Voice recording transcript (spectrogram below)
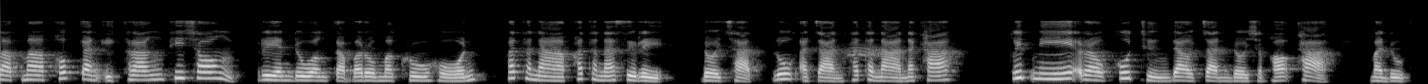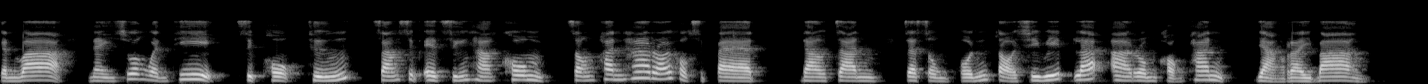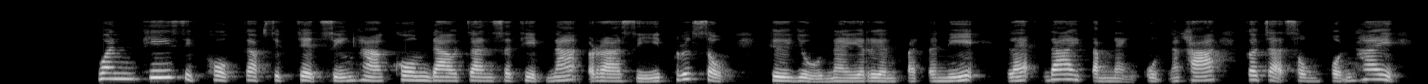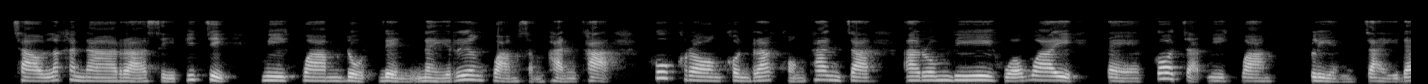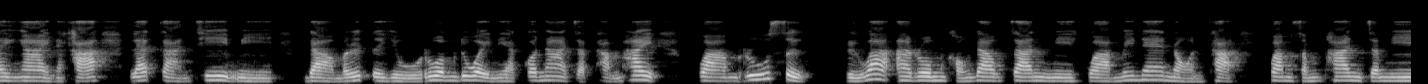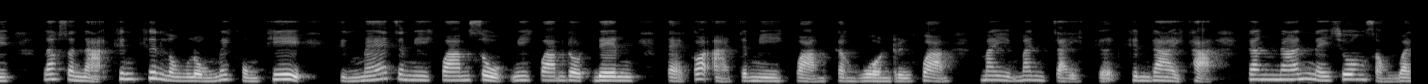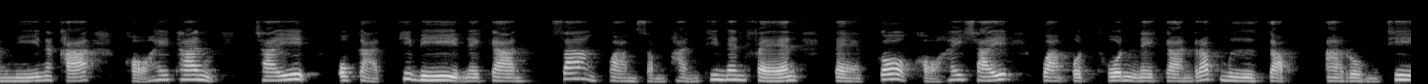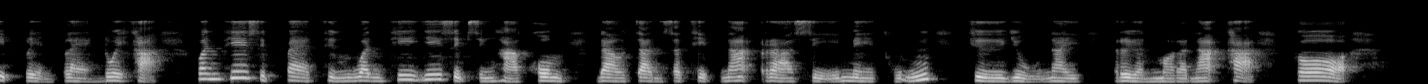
กลับมาพบกันอีกครั้งที่ช่องเรียนดวงกับบรมครูโหน พัฒนาพัฒนาสิริ โดยฉัดลูกอาจารย์พัฒนานะคะ คลิปนี้เราพูดถึงดาวจันทร์โดยเฉพาะค่ะ มาดูกันว่าในช่วงวันที่ 16 ถึง 31 สิงหาคม 2568 ดาวจันทร์จะส่งผลต่อชีวิตและอารมณ์ของท่านอย่างไรบ้าง วันที่ 16 กับ 17 สิงหาคมดาวจันทร์สถิตณราศีพฤษภคืออยู่ในเรือนปัตตนิและได้ตำแหน่งอุดนะคะ ก็จะส่งผลให้ชาวลัคนาราศีพิจิก มีความโดดเด่นในเรื่องความสัมพันธ์ค่ะ คู่ครองคนรักของท่านจะอารมณ์ดีหัวไวแต่ก็จะมีความ เปลี่ยนใจได้ง่ายนะคะ และการที่มีดาวมฤตยูร่วมด้วยเนี่ยก็น่าจะทำให้ความรู้สึก หรือว่าอารมณ์ของดาวจันทร์มีความไม่แน่นอนค่ะ ความสัมพันธ์จะมีลักษณะขึ้นขึ้นลงลงไม่คงที่ ถึงแม้จะมีความสุข มีความโดดเด่น แต่ก็อาจจะมีความกังวลหรือความไม่มั่นใจเกิดขึ้นได้ค่ะ ดังนั้นในช่วงสองวันนี้นะคะ ขอให้ท่านใช้โอกาสที่ดีในการสร้างความสัมพันธ์ที่แน่นแฟ้น แต่ก็ขอให้ใช้ความอดทนในการรับมือกับอารมณ์ที่เปลี่ยนแปลงด้วยค่ะ วันที่ 18 ถึงวันที่ 20 สิงหาคม ดาวจันทร์สถิตณราศีเมถุน คืออยู่ในเรือนมรณะค่ะ ก็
